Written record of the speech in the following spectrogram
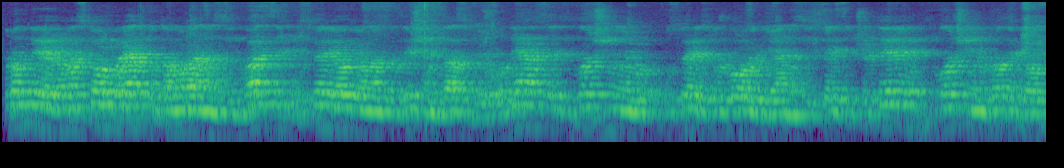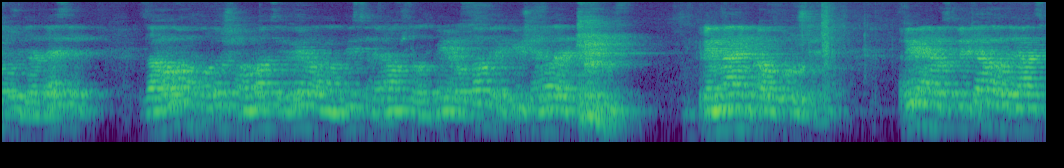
проти громадського порядку та моральності 20, у сфері обігу наркотичних засобів 11, злочинів у сфері службової діяльності 34, злочинів проти правосуддя 10, Загалом у поточному році виявлено 292 особи, які вчинили кримінальні правопорушення. Рівень розкриття за 11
